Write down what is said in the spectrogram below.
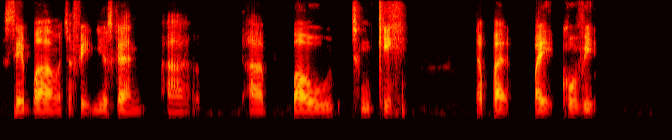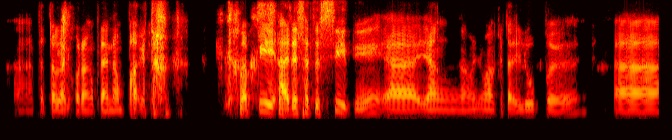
sebar macam fake news kan. Uh, uh, bau cengkeh dapat baik COVID. Uh, tak tahu lah korang pernah nampak ke tak. Tapi ada satu scene ni uh, yang memang aku tak boleh lupa. Uh,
